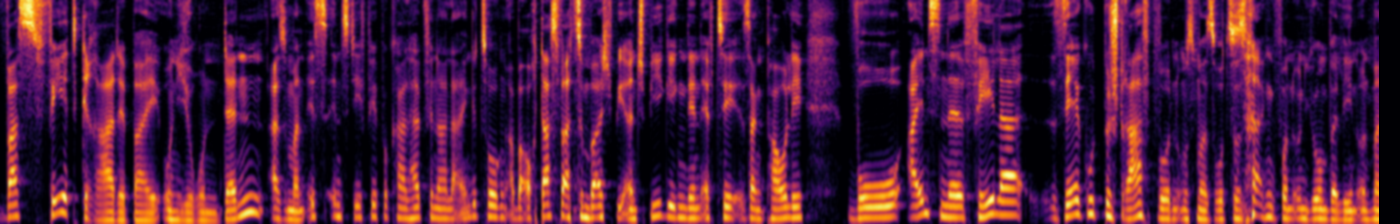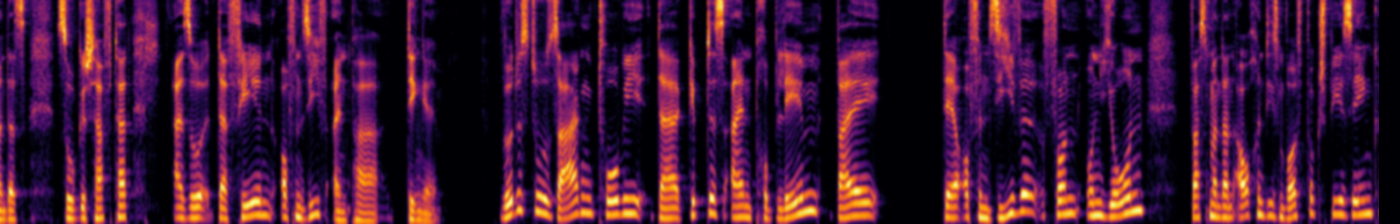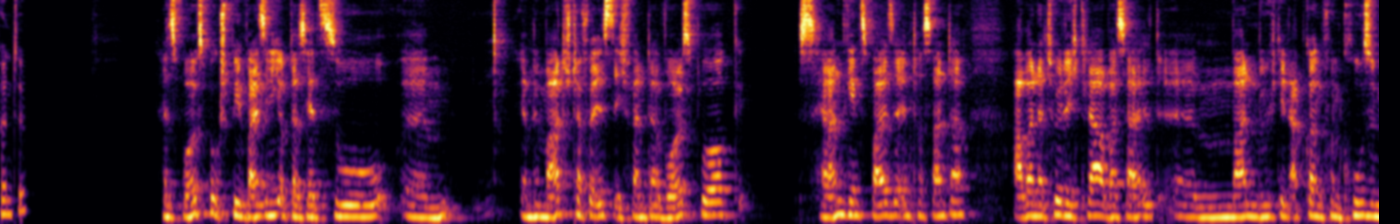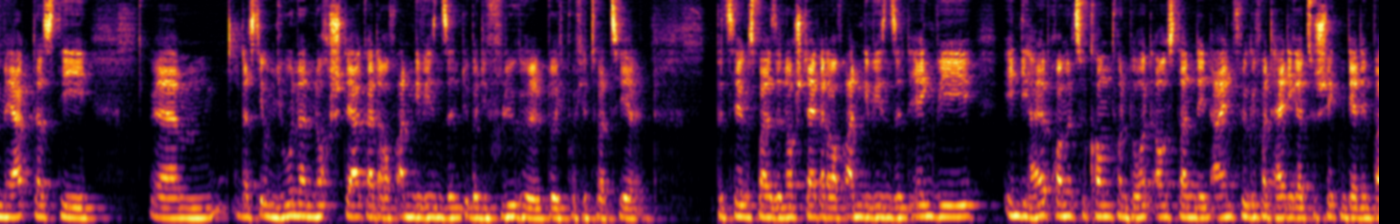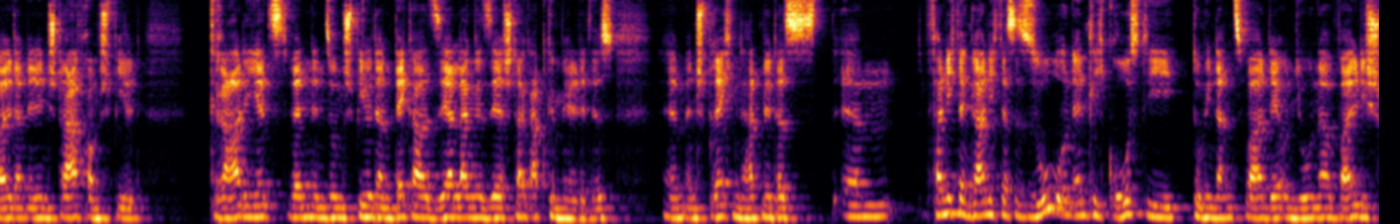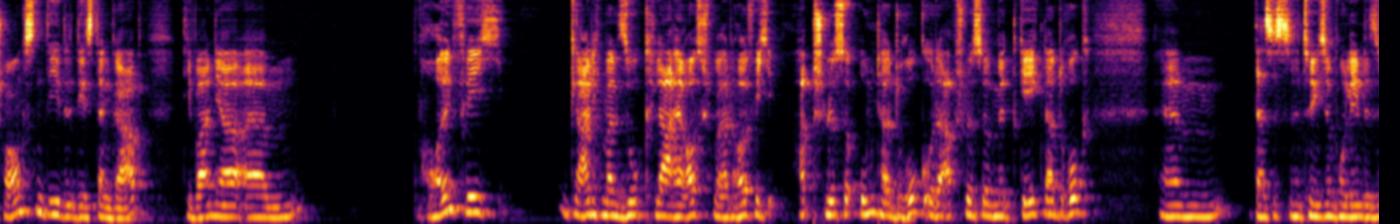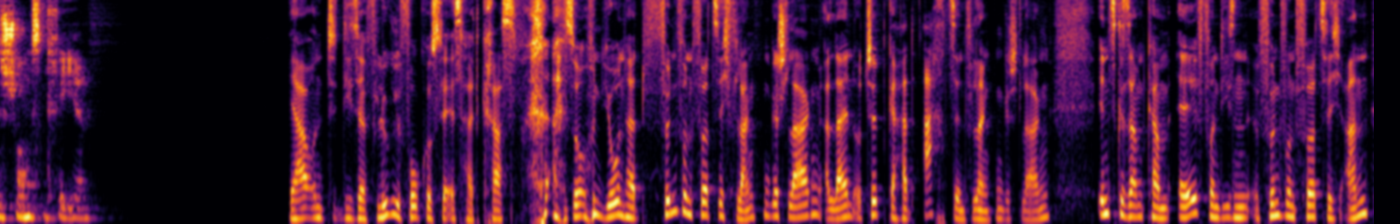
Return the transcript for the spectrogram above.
was fehlt gerade bei Union? Denn, also man ist ins DFB-Pokal-Halbfinale eingezogen, aber auch das war zum Beispiel ein Spiel gegen den FC St. Pauli, wo einzelne Fehler sehr gut bestraft wurden, um es mal so zu sagen, von Union Berlin und man das so geschafft hat. Also da fehlen offensiv ein paar Dinge. Würdest du sagen, Tobi, da gibt es ein Problem bei der Offensive von Union, was man dann auch in diesem Wolfsburg-Spiel sehen könnte? Das Wolfsburg-Spiel weiß ich nicht, ob das jetzt so ähm, emblematisch dafür ist. Ich fand da Wolfsburgs Herangehensweise interessanter. Aber natürlich, klar, was halt ähm, man durch den Abgang von Kruse merkt, dass die, ähm, dass die Unioner noch stärker darauf angewiesen sind, über die Flügel Durchbrüche zu erzielen beziehungsweise noch stärker darauf angewiesen sind, irgendwie in die Halbräume zu kommen, von dort aus dann den Einflügelverteidiger zu schicken, der den Ball dann in den Strafraum spielt. Gerade jetzt, wenn in so einem Spiel dann Becker sehr lange sehr stark abgemeldet ist. Ähm, entsprechend hat mir das, ähm, fand ich dann gar nicht, dass es so unendlich groß die Dominanz war der Unioner, weil die Chancen, die, die es dann gab, die waren ja ähm, häufig gar nicht mal so klar herausgespielt hat. Häufig Abschlüsse unter Druck oder Abschlüsse mit Gegnerdruck. Ähm, das ist natürlich so ein Problem, dieses Chancen kreieren. Ja, und dieser Flügelfokus, der ist halt krass. Also Union hat 45 Flanken geschlagen, allein Ochipka hat 18 Flanken geschlagen. Insgesamt kamen 11 von diesen 45 an.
